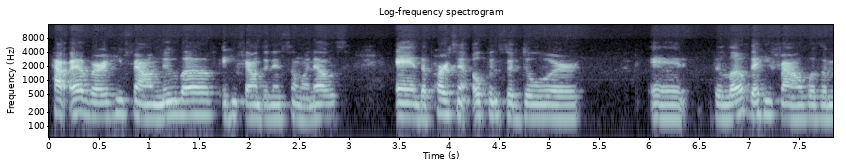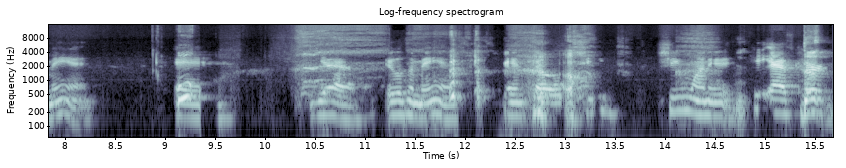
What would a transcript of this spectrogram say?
However, he found new love and he found it in someone else. And the person opens the door and the love that he found was a man. And yeah, it was a man. And so oh. she, she wanted, he asked her.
